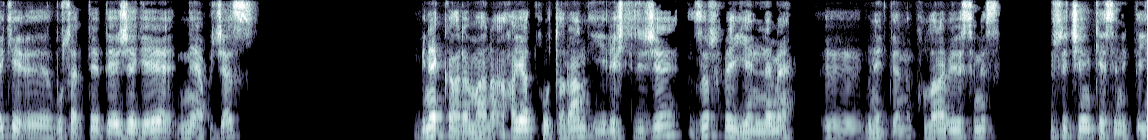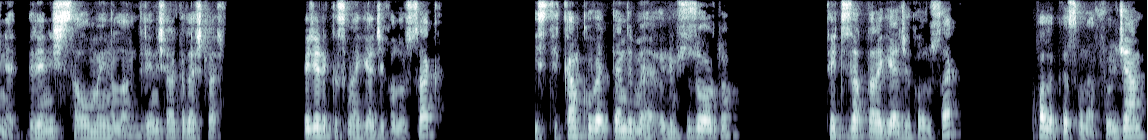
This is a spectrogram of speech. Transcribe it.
Peki e, bu sette DCG'ye ne yapacağız? Binek kahramana hayat kurtaran iyileştirici zırh ve yenileme e, bineklerini kullanabilirsiniz. Üst için kesinlikle yine direniş, savunmayın olan direniş arkadaşlar. Beceri kısmına gelecek olursak istihkam kuvvetlendirme ölümsüz ordu. Teçhizatlara gelecek olursak kapalı kısmına full can,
